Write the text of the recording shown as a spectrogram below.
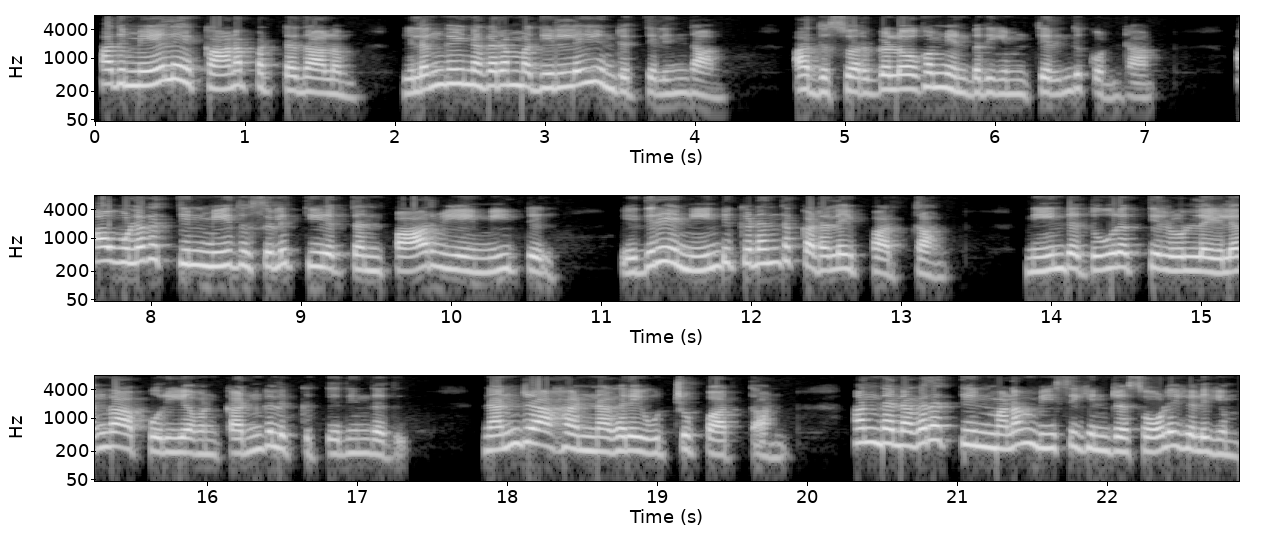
அது மேலே காணப்பட்டதாலும் இலங்கை நகரம் அதில்லை என்று தெளிந்தான். அது ஸ்வர்கலோகம் என்பதையும் தெரிந்து கொண்டான். அவ்வுலகத்தின் மீது செலுத்திய தன் பார்வையை மீட்டு எதிரே நீண்டு கிடந்த கடலை பார்த்தான். நீண்ட தூரத்தில் உள்ள இலங்காபுரி அவன் கண்களுக்கு தெரிந்தது. நன்றாக அந்நகரை உற்று பார்த்தான். அந்த நகரத்தின் மனம் வீசுகின்ற சோலைகளையும்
